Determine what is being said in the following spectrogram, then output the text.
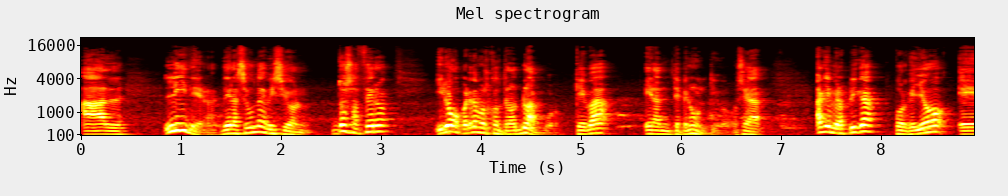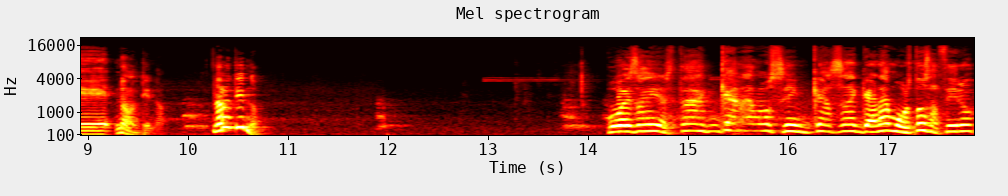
al líder de la segunda división 2 a 0 y luego perdemos contra el Blackburn, que va el antepenúltimo. O sea, ¿alguien me lo explica? Porque yo eh, no lo entiendo. No lo entiendo. Pues ahí está, ganamos en casa, ganamos 2 a 0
